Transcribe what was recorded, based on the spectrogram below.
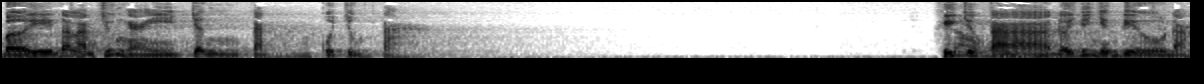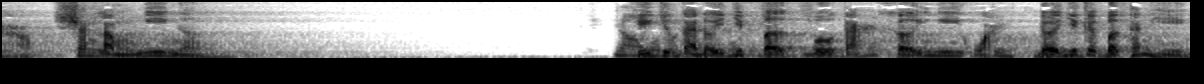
Bởi nó làm chướng ngại chân tánh của chúng ta. Khiến chúng ta đối với những điều đã học Sanh lòng nghi ngờ Khiến chúng ta đối với Phật Bồ Tát khởi nghi hoặc Đối với các bậc Thánh Hiền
